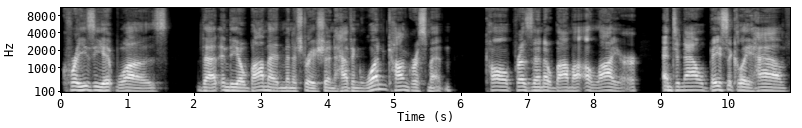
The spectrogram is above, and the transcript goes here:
crazy it was that in the Obama administration, having one congressman call President Obama a liar, and to now basically have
